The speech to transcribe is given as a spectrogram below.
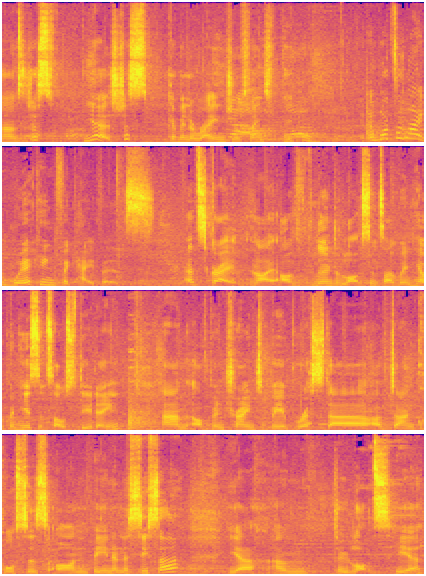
Uh, it's just yeah, it's just giving a range of things for people. And what's it like working for Capers? It's great. Like I've learned a lot since I've been here. I've been here since I was 13. Um, I've been trained to be a barista. I've done courses on being an assessor. Yeah, um, do lots here,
